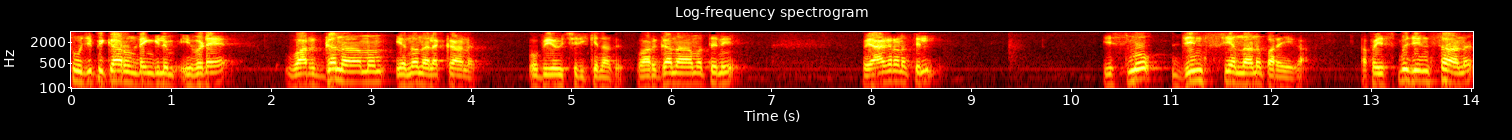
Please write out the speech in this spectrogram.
സൂചിപ്പിക്കാറുണ്ടെങ്കിലും ഇവിടെ വർഗനാമം എന്ന നിലക്കാണ് ഉപയോഗിച്ചിരിക്കുന്നത്. വർഗനാമത്തിന് വ്യാകരണത്തിൽ ഇസ്മു ജിൻസ് എന്നാണ് പറയുക. അപ്പൊ ഇസ്മു ജിൻസ് ആണ്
